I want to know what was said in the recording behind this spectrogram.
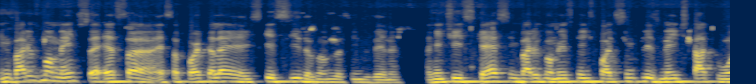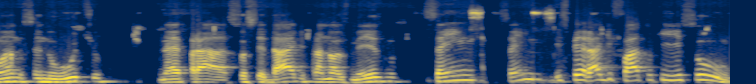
em vários momentos essa essa porta ela é esquecida, vamos assim dizer, né? A gente esquece em vários momentos que a gente pode simplesmente estar atuando, sendo útil, né, para a sociedade, para nós mesmos, sem, sem esperar de fato que isso,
